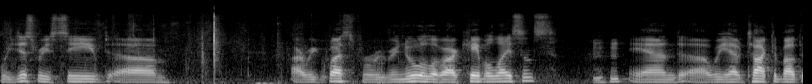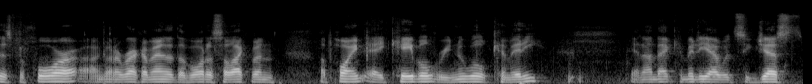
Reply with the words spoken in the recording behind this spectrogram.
we just received um, our request for renewal of our cable license. And uh, we have talked about this before. I'm going to recommend that the Board of Selectmen appoint a cable renewal committee. And on that committee, I would suggest,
